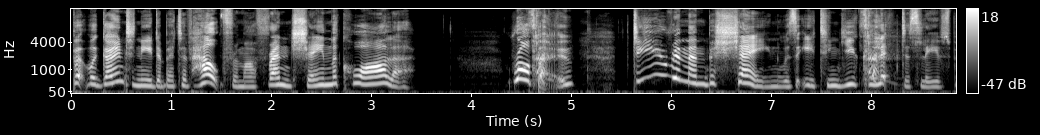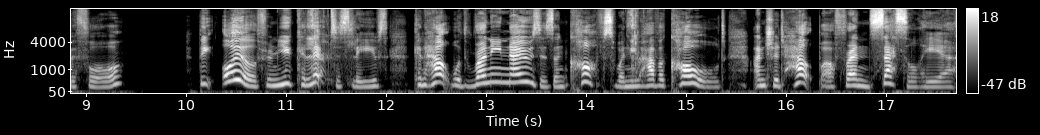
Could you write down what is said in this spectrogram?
but we're going to need a bit of help from our friend Shane the koala. Robbo, do you remember Shane was eating eucalyptus leaves before? The oil from eucalyptus leaves can help with runny noses and coughs when you have a cold and should help our friend Cecil here.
